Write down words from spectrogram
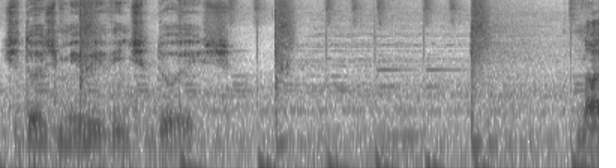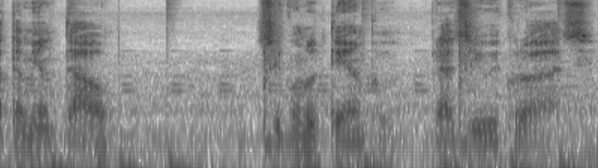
de 2022. Nota mental, segundo tempo, Brasil e Croácia.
